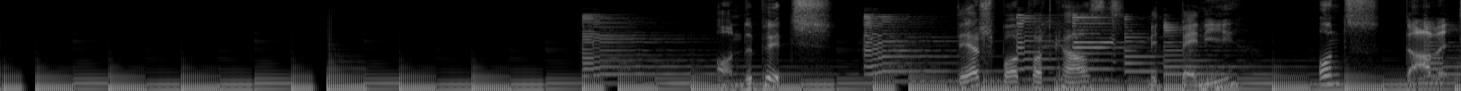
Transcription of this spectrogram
On the Pitch. Der Sportpodcast mit Benny und David.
